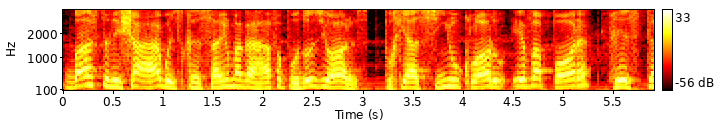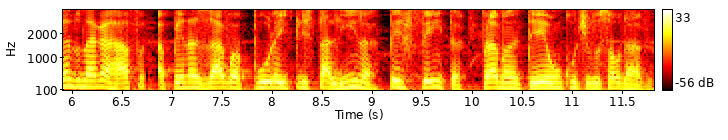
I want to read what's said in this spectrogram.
basta deixar a água descansar em uma garrafa por 12 horas, porque assim o cloro evapora, restando na garrafa apenas água pura e cristalina, perfeita para manter um cultivo saudável.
